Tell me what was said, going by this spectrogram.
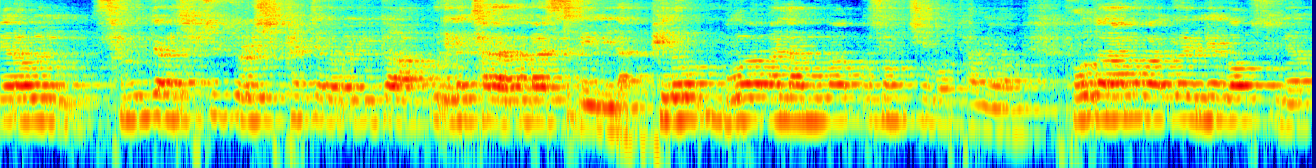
여러분 3장 17절 18절을 보니까 우리가 잘 아는 말씀입니다. 비록 무화과 나무가 무성치 못하며 포도나무가 열매가 없으며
